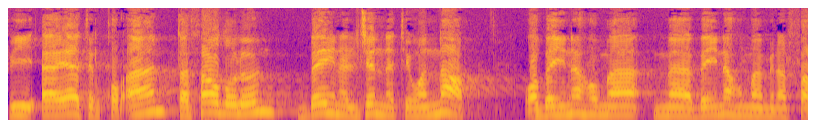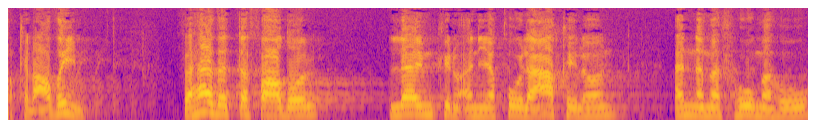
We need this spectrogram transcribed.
في آيات القرآن تفاضل بين الجنة والنار وبينهما ما بينهما من الفرق العظيم. فهذا التفاضل لا يمكن أن يقول عاقل أن مفهومه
